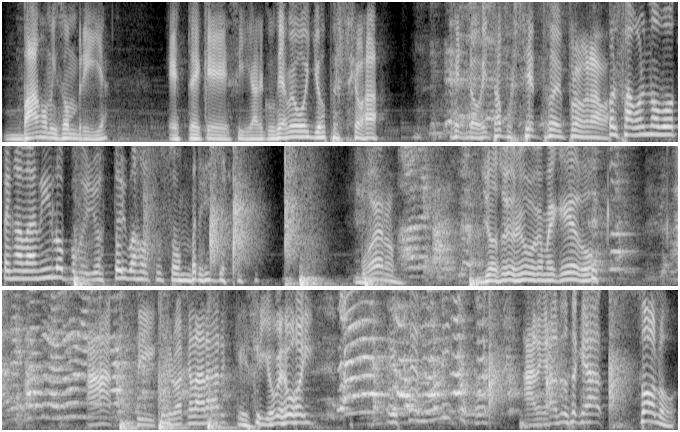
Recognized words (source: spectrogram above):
bajo mi sombrilla. Este que si algún día me voy yo, pues se va el 90% del programa. Por favor, no voten a Danilo porque yo estoy bajo su sombrilla. Bueno, yo soy el único que me quedo. Ah, sí, quiero aclarar que si yo me voy, es el único. Alejandro se queda solo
